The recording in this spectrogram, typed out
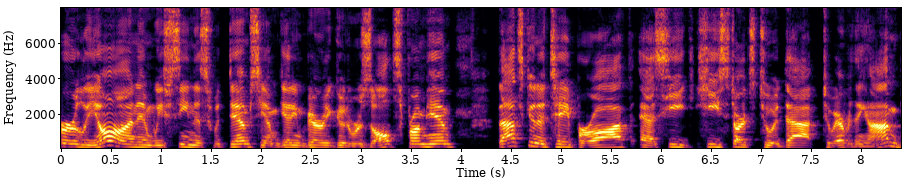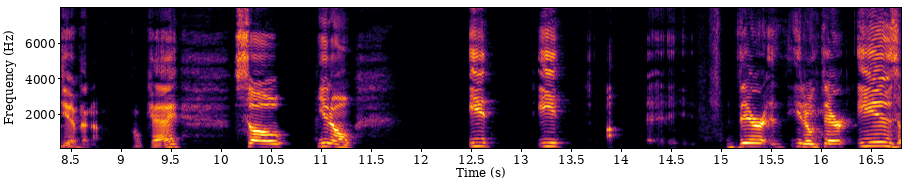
early on and we've seen this with dempsey i'm getting very good results from him that's going to taper off as he he starts to adapt to everything i'm giving him okay so you know it it there you know there is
